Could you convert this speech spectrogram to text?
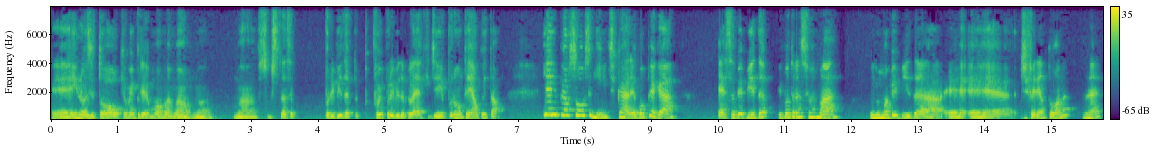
é, inositol, que é uma, uma, uma, uma substância proibida, foi proibida pela FDA por um tempo e tal. E ele pensou o seguinte, cara, eu vou pegar essa bebida e vou transformar em uma bebida é, é, diferentona, né?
